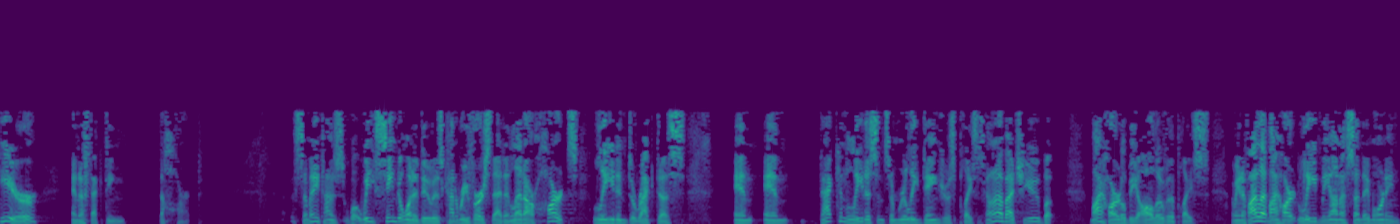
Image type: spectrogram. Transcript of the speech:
here and affecting the heart. So many times what we seem to want to do is kind of reverse that and let our hearts lead and direct us and, and that can lead us in some really dangerous places. I don't know about you, but my heart will be all over the place. I mean, if I let my heart lead me on a Sunday morning,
